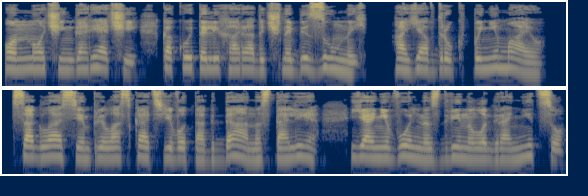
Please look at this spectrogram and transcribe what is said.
Он очень горячий, какой-то лихорадочно безумный, а я вдруг понимаю, Согласием приласкать его тогда на столе я невольно сдвинула границу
